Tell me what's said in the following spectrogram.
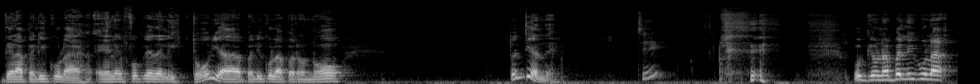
de la película, es el enfoque de la historia de la película, pero no... ¿Tú entiendes? Sí. porque una película,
